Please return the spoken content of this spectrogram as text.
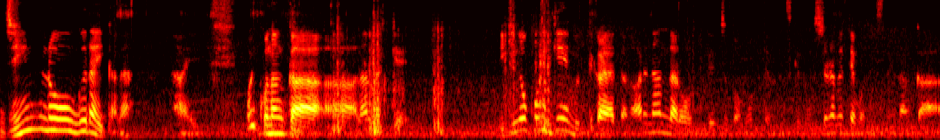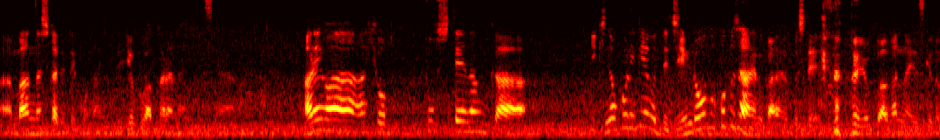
人狼ぐらいかな。はい。もう1個なんか、なんだっけ、生き残りゲームって書いてあったの、あれなんだろうってちょっと思ってるんですけど、調べてもですね、なんか漫画しか出てこないんでよくわからないんですが、あれはひょっとしてなんか生き残りゲームって人狼のことじゃないのかなひょっとして よくわかんないですけど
